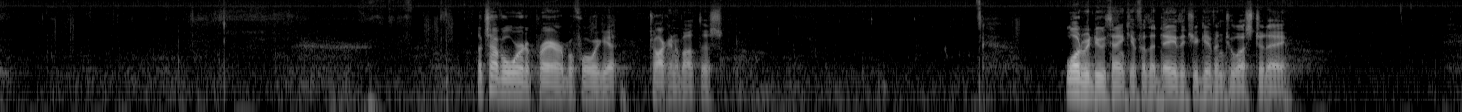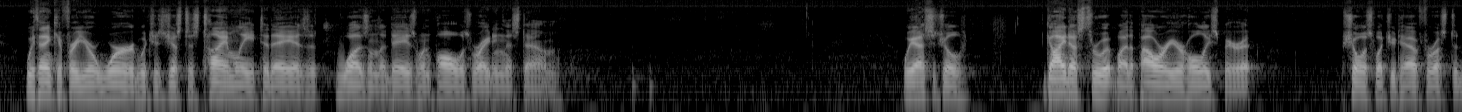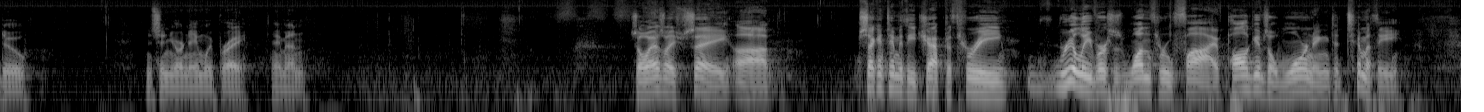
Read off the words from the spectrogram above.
Let's have a word of prayer before we get talking about this. Lord, we do thank you for the day that you've given to us today. We thank you for your word, which is just as timely today as it was in the days when Paul was writing this down. We ask that you'll guide us through it by the power of your Holy Spirit. Show us what you'd have for us to do. It's in your name we pray. Amen. So, as I say, uh, 2 Timothy chapter 3, really verses 1 through 5, Paul gives a warning to Timothy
